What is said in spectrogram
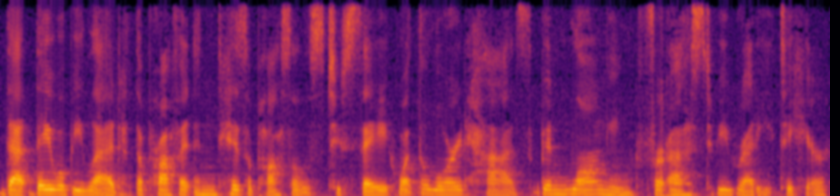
that they will be led, the prophet and his apostles, to say what the Lord has been longing for us to be ready to hear.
